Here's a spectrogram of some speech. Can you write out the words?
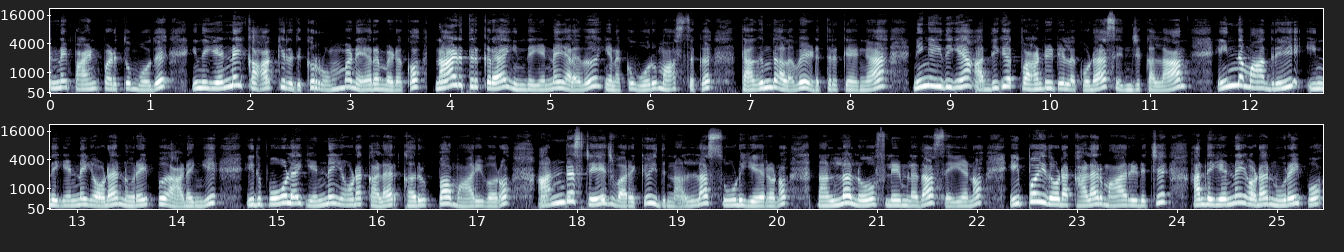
எண்ணெய் பயன்படுத்தும் போது இந்த எண்ணெய் காய்க்கிறதுக்கு ரொம்ப நேரம் எடுக்கும். நான் எடுத்திருக்கிற இந்த எண்ணெய் அளவு எனக்கு எனக்கு ஒரு மாதத்துக்கு தகுந்த அளவு எடுத்திருக்கேங்க. நீங்கள் இது ஏன் அதிக குவான்டிட்டியில் கூட செஞ்சுக்கலாம்? இந்த மாதிரி இந்த எண்ணெயோட நுரைப்பு அடங்கி இது போல் எண்ணெயோட கலர் கருப்பாக மாறி வரும். அந்த ஸ்டேஜ் வரைக்கும் இது நல்லா சூடு ஏறணும். நல்லா லோ ஃப்ளேமில் தான் செய்யணும். இப்போ இதோட கலர் மாறிடுச்சு. அந்த எண்ணெயோட நுரைப்பும்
